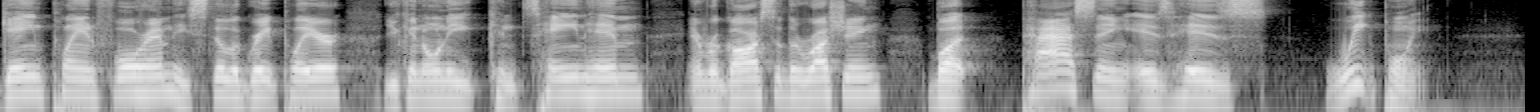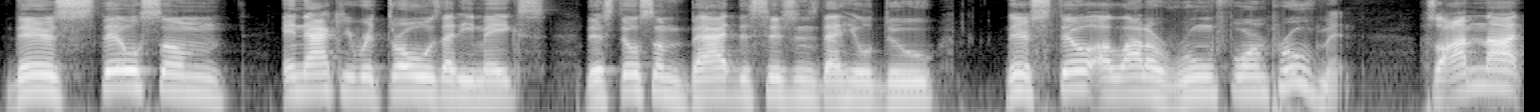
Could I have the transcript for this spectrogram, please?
game plan for him. He's still a great player. You can only contain him in regards to the rushing but passing is his weak point. There's still some inaccurate throws that he makes. There's still some bad decisions that he'll do. There's still a lot of room for improvement. So I'm not,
